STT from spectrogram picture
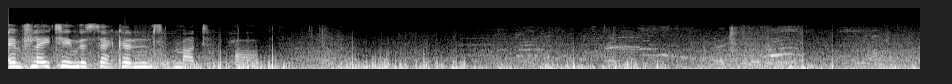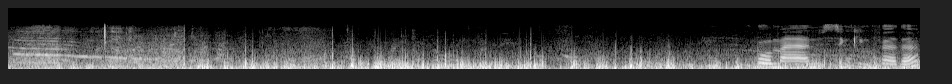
Inflating the second mud path. Poor man sinking further.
